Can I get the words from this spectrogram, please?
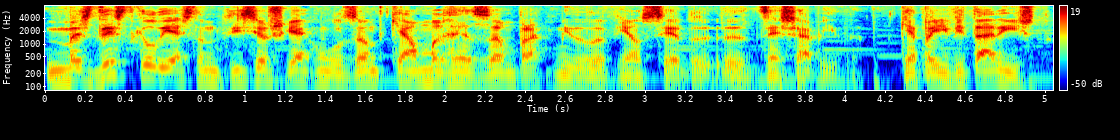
Mas desde que eu li esta notícia, eu cheguei à conclusão de que há uma razão para a comida do avião ser eh, desenxabida, que é para evitar isto.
